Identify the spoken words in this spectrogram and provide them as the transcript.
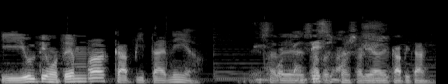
Y último tema, capitanía. Esa, esa responsabilidad del capitán.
